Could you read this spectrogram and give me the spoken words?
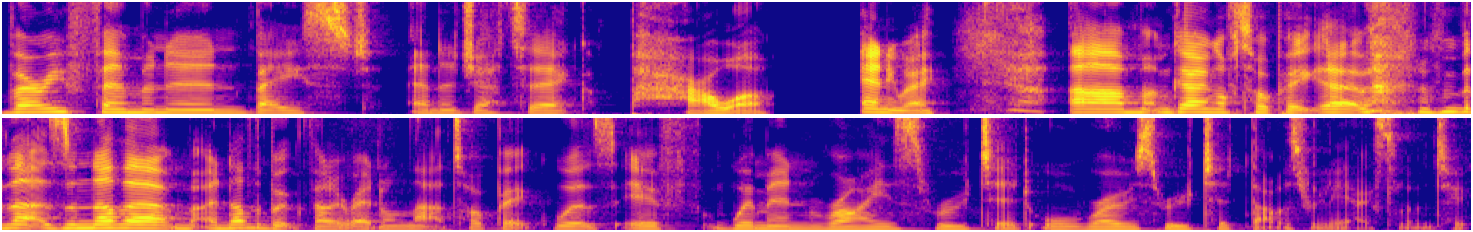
Very feminine based, energetic power. Anyway, um, I'm going off topic, uh, but that's another another book that I read on that topic was if women rise rooted or rose rooted. That was really excellent too.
